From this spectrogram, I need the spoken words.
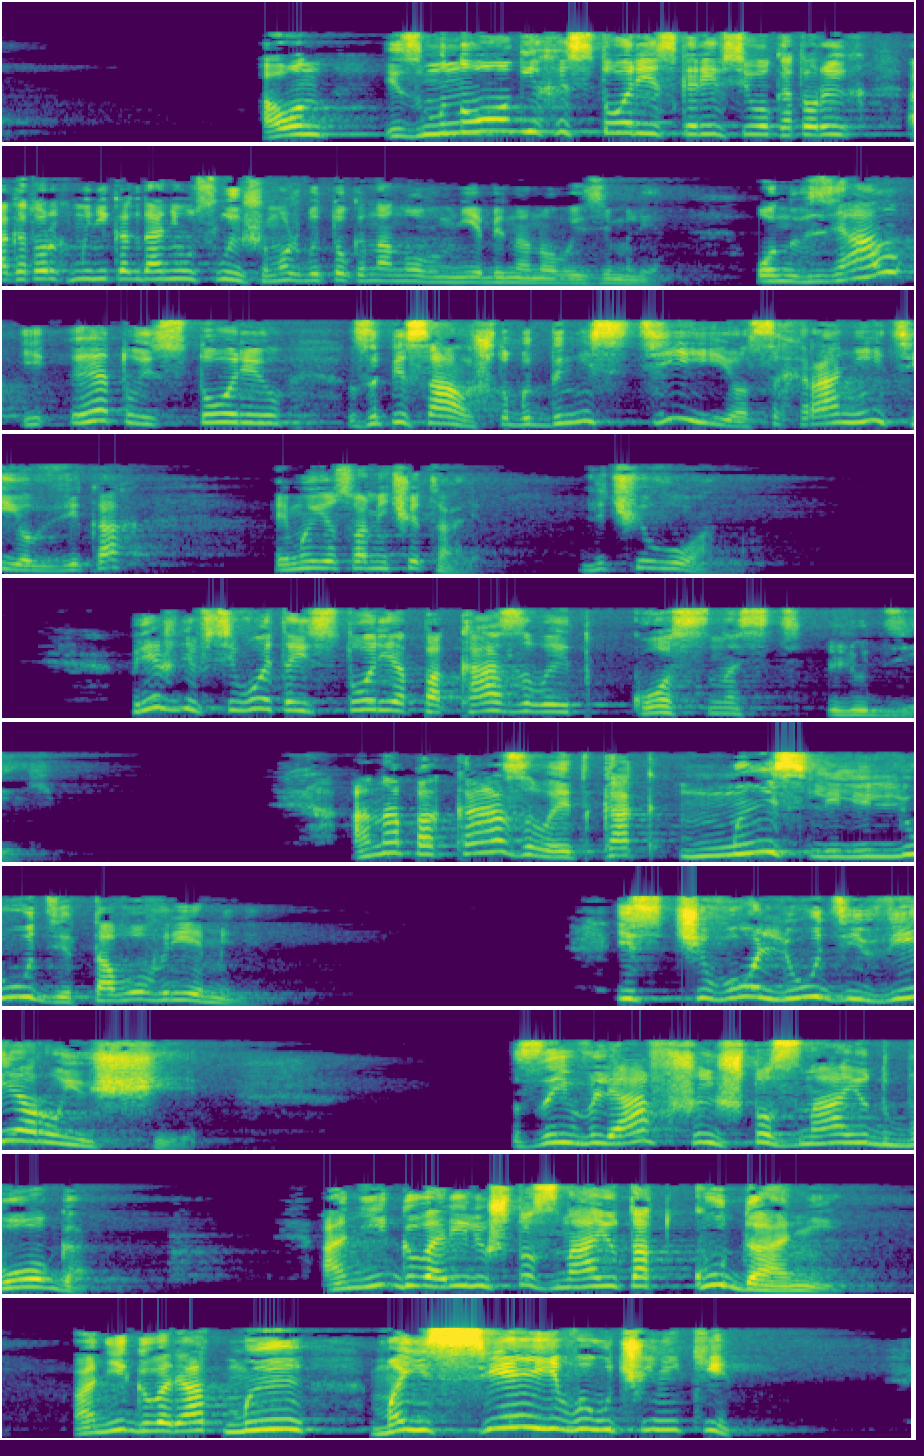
а он из многих историй, скорее всего, которых, о которых мы никогда не услышим, может быть, только на новом небе, на новой земле. Он взял и эту историю записал, чтобы донести ее, сохранить ее в веках, и мы ее с вами читали. Для чего она? Прежде всего, эта история показывает косность людей. Она показывает, как мыслили люди того времени из чего люди верующие, заявлявшие, что знают Бога, они говорили, что знают, откуда они. Они говорят, мы Моисеевы ученики.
